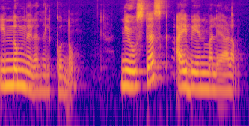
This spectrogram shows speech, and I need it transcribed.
ഇന്നും നിലനിൽക്കുന്നു. News desk I Malayalam.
